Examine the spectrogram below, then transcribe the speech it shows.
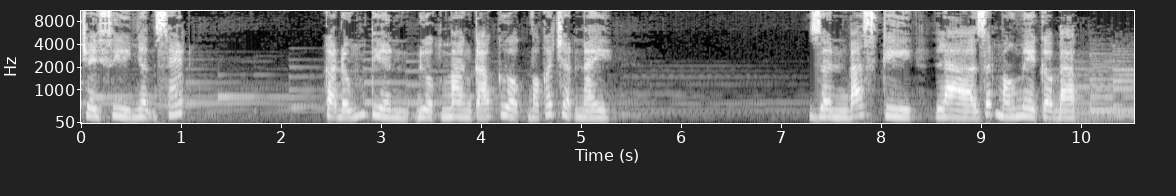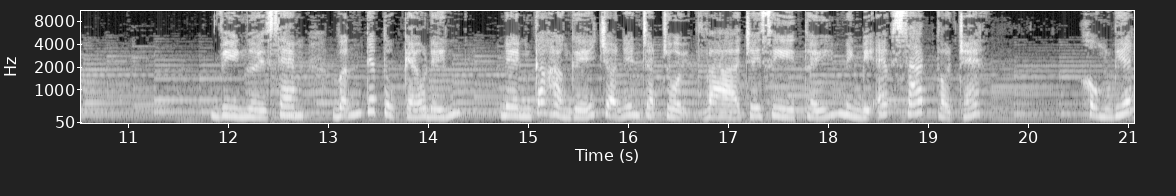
Tracy nhận xét. Cả đống tiền được mang cá cược vào các trận này. Dân Basque là rất máu mê cờ bạc. Vì người xem vẫn tiếp tục kéo đến nên các hàng ghế trở nên chật trội và Tracy thấy mình bị ép sát vào Jeff. Không biết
